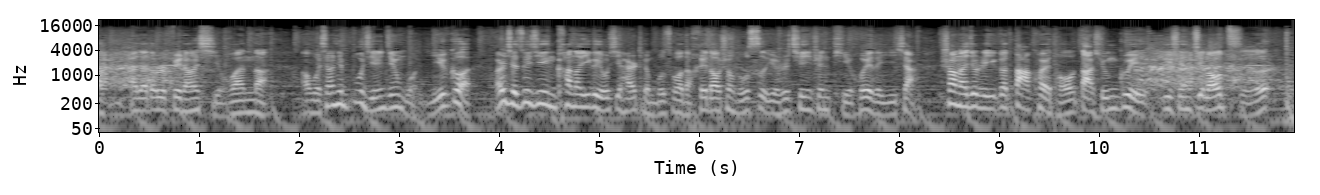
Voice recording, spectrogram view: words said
大家都是非常喜欢的啊。我相信不仅仅我一个，而且最近看到一个游戏还是挺不错的，《黑道圣徒四》也是亲身体会了一下，上来就是一个大块头、大胸贵、一身基佬子。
